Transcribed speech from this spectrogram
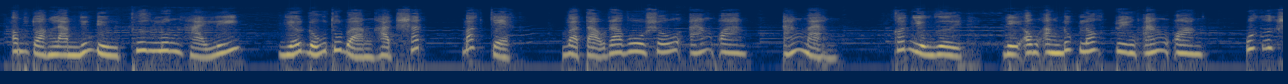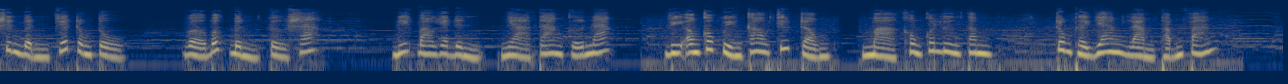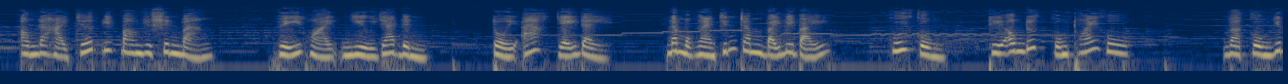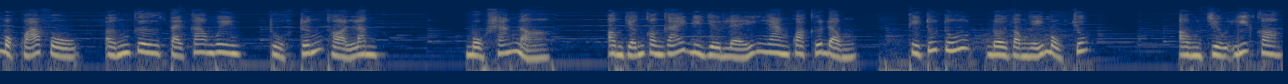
ông toàn làm những điều thương luân hại lý, dỡ đủ thủ đoạn hạch sách, bắt chẹt và tạo ra vô số án oan, án mạng. Có nhiều người vì ông ăn đút lót tuyên án oan, uất ức sinh bệnh chết trong tù, vợ bất bình tự sát. Biết bao gia đình nhà tan cửa nát vì ông có quyền cao chức trọng mà không có lương tâm. Trong thời gian làm thẩm phán, ông đã hại chết biết bao nhiêu sinh mạng, hủy hoại nhiều gia đình, tội ác dẫy đầy. Năm 1977, cuối cùng thì ông Đức cũng thoái hưu và cùng với một quả phụ ẩn cư tại cao nguyên thuộc trấn Thọ Lâm. Một sáng nọ, ông dẫn con gái đi dự lễ ngang qua cửa động, thì Tú Tú đòi vào nghỉ một chút. Ông chiều ý con,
